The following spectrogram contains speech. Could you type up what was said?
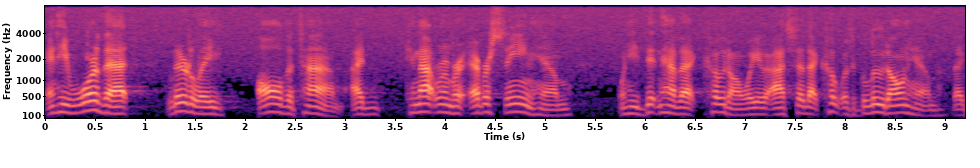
And he wore that literally all the time. I cannot remember ever seeing him when he didn't have that coat on. I said that coat was glued on him. That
